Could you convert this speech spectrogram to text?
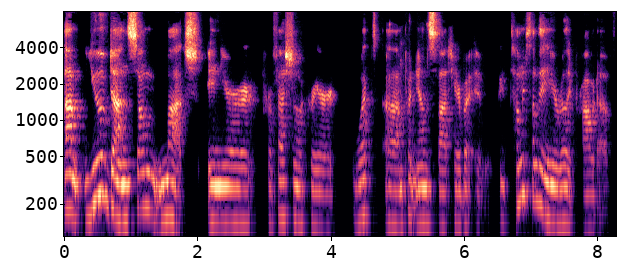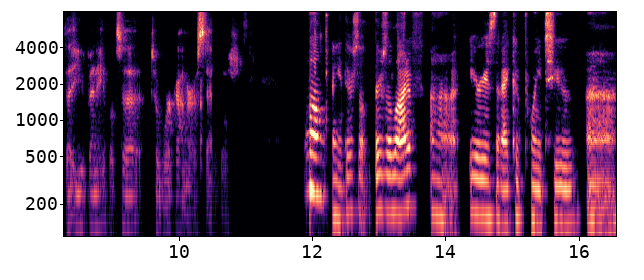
Um, you have done so much in your professional career. What uh, I'm putting you on the spot here, but it, tell me something you're really proud of that you've been able to to work on or establish. Well, I mean, there's a there's a lot of uh, areas that I could point to, uh,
